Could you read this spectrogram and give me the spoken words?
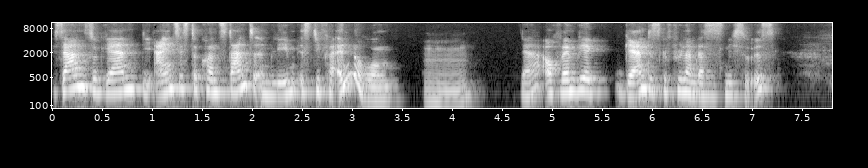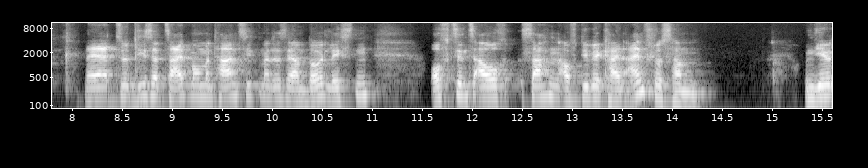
Wir sagen so gern, die einzigste Konstante im Leben ist die Veränderung. Mhm. Ja, auch wenn wir gern das Gefühl haben, dass es nicht so ist. Naja, zu dieser Zeit momentan sieht man das ja am deutlichsten. Oft sind es auch Sachen, auf die wir keinen Einfluss haben. Und je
